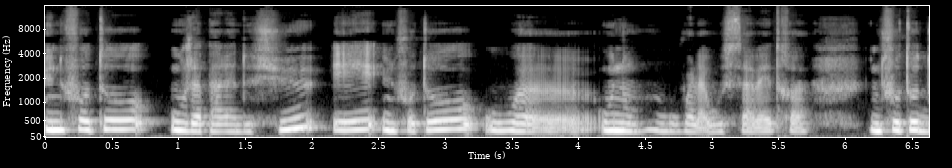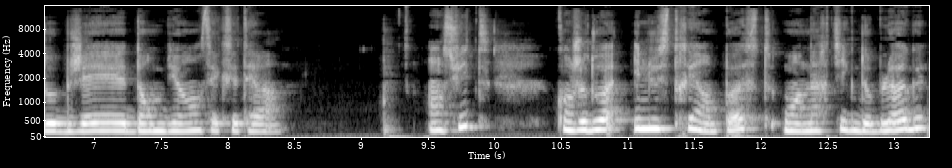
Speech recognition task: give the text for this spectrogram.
Une photo où j'apparais dessus et une photo où, euh, ou non, voilà, où ça va être une photo d'objet, d'ambiance, etc. Ensuite, quand je dois illustrer un post ou un article de blog,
